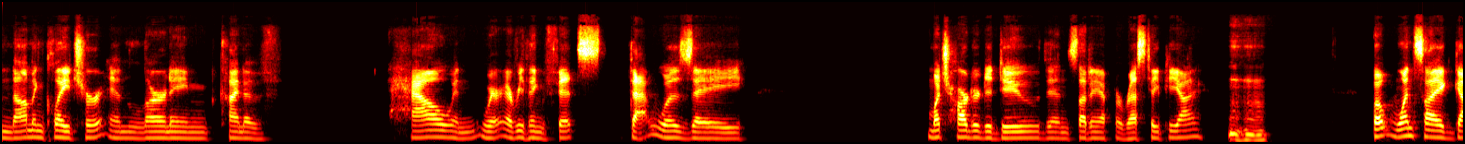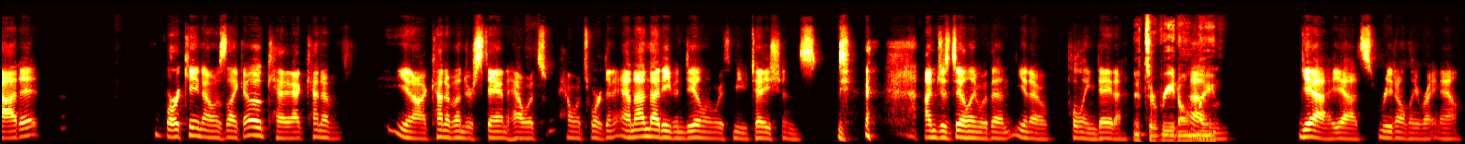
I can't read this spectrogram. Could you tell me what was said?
nomenclature and learning kind of how and where everything fits, that was a much harder to do than setting up a REST API. Mm-hmm. But once I got it working, I was like, okay, I kind of, you know, I kind of understand how it's how it's working. And I'm not even dealing with mutations. I'm just dealing with, you know, pulling data. It's a read only. Um, yeah, yeah, it's read only right now.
